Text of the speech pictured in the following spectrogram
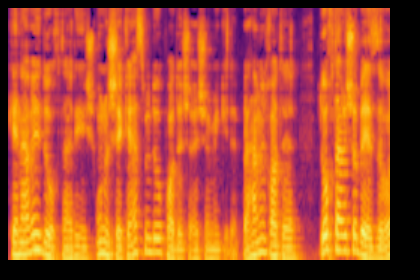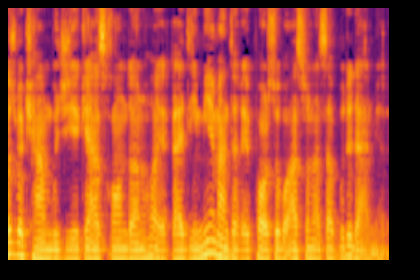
که نوه دختریش اونو شکست میده و پادشاهیشو می‌گیره. به همین خاطر دخترشو به ازدواج با کمبوجیه که از خاندانهای قدیمی منطقه پارس و با اصل و نسب بوده در میاره.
